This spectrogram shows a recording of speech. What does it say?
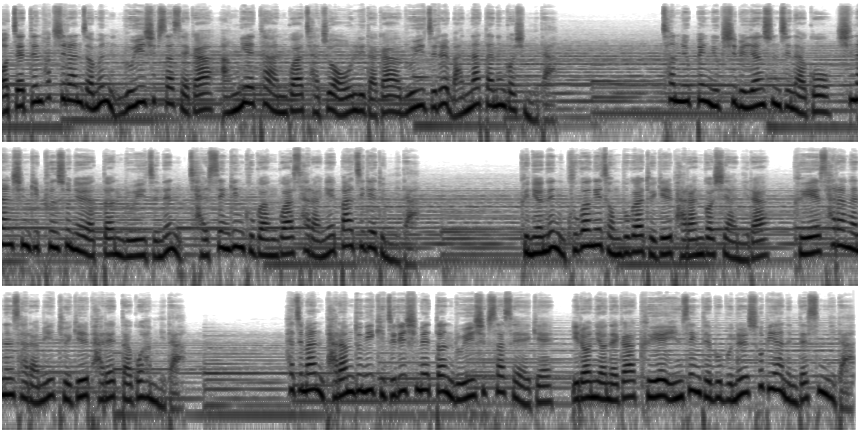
어쨌든 확실한 점은 루이 14세가 앙리에타 안과 자주 어울리다가 루이즈를 만났다는 것입니다. 1661년 순진하고 신앙심 깊은 소녀였던 루이즈는 잘생긴 국왕과 사랑에 빠지게 됩니다. 그녀는 국왕의 정부가 되길 바란 것이 아니라 그의 사랑하는 사람이 되길 바랬다고 합니다. 하지만 바람둥이 기질이 심했던 루이 14세에게 이런 연애가 그의 인생 대부분을 소비하는 데 씁니다.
